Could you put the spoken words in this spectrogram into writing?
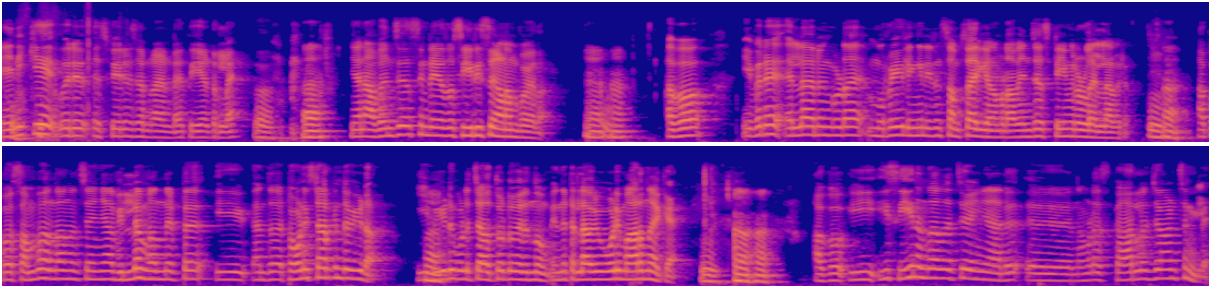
എനിക്ക് ഒരു എക്സ്പീരിയൻസ് ഉണ്ടായിട്ടുണ്ട് തിയേറ്ററിലെ ഞാൻ അവഞ്ചേഴ്സിന്റെ ഏതോ സീരീസ് കാണാൻ പോയതാ. അപ്പോ ഇവർ എല്ലാവരും കൂടെ മുറിയിൽ ഇങ്ങനെ ഇരുന്ന് സംസാരിക്കുക നമ്മുടെ അവഞ്ചേഴ്സ് ടീമിലുള്ള എല്ലാവരും. അപ്പൊ സംഭവം എന്താന്ന് വെച്ച് കഴിഞ്ഞാൽ വില്ലൻ വന്നിട്ട് ഈ എന്താ ടോണി സ്റ്റാർക്കിന്റെ വീടാ. ഈ വീട് പൊളിച്ച് അകത്തോട്ട് വരുന്നു എന്നിട്ട് എല്ലാവരും ഓടി മാറുന്നതൊക്കെ. ആ അപ്പൊ ഈ ഈ സീൻ എന്താന്ന് വെച്ച് കഴിഞ്ഞാൽ നമ്മുടെ സ്കാർലറ്റ് ജോൺസൺ ഇല്ലേ.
